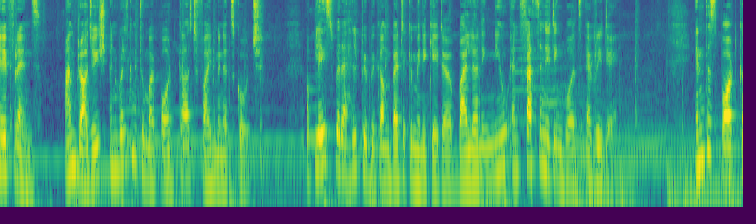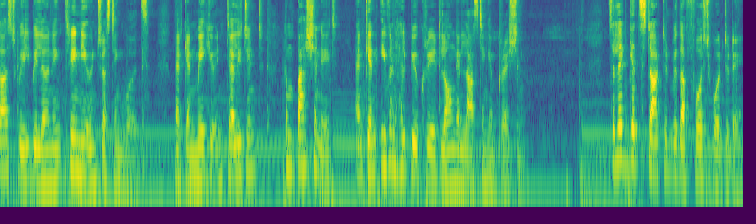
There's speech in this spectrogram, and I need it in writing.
Hey friends, I'm Rajesh and welcome to my podcast 5 Minutes Coach, a place where I help you become better communicator by learning new and fascinating words every day. In this podcast, we'll be learning three new interesting words that can make you intelligent, compassionate, and can even help you create long and lasting impression. So let's get started with our first word today.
